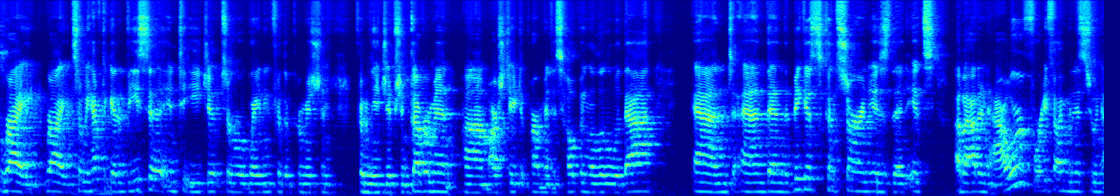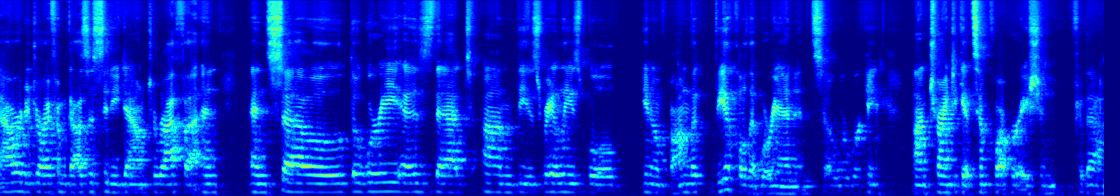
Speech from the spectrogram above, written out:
Right, right. So we have to get a visa into Egypt. So we're waiting for the permission from the Egyptian government. Um, our State Department is helping a little with that. And and then the biggest concern is that it's about an hour, 45 minutes to an hour to drive from Gaza City down to Rafah. And and so the worry is that um, the Israelis will you know, bomb the vehicle that we're in. And so we're working on trying to get some cooperation for that.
